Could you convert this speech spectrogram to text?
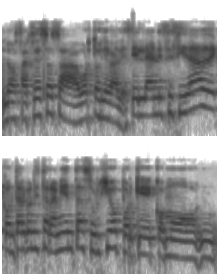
los accesos a abortos legales. Eh, la necesidad de contar con esta herramienta surgió porque como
